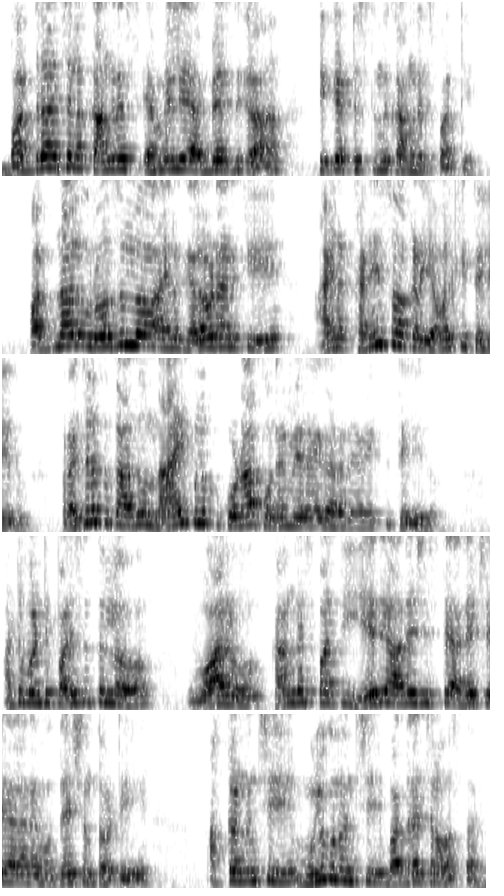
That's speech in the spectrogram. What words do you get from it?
భద్రాచల కాంగ్రెస్ ఎమ్మెల్యే అభ్యర్థిగా టికెట్ ఇస్తుంది కాంగ్రెస్ పార్టీ. పద్నాలుగు రోజుల్లో ఆయన గెలవడానికి ఆయన కనీసం అక్కడ ఎవరికీ తెలియదు. ప్రజలకు కాదు నాయకులకు కూడా పొదంవీరయ్య గారు అనే వ్యక్తి తెలియదు అటువంటి పరిస్థితుల్లో వారు కాంగ్రెస్ పార్టీ ఏది ఆదేశిస్తే అదే చేయాలనే ఉద్దేశంతో అక్కడి నుంచి ములుగు నుంచి భద్రాచలం వస్తారు.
